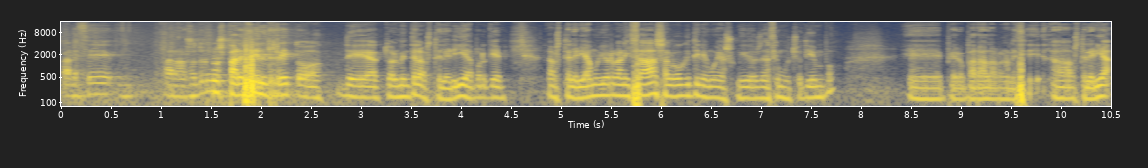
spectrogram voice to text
Parece para nosotros nos parece el reto de actualmente la hostelería, porque la hostelería muy organizada es algo que tiene muy asumido desde hace mucho tiempo, eh, pero para la, hostelería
